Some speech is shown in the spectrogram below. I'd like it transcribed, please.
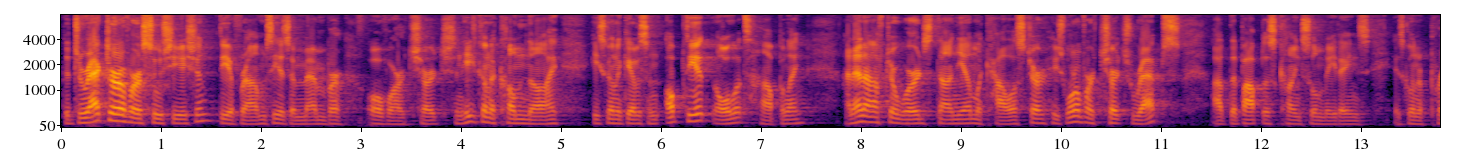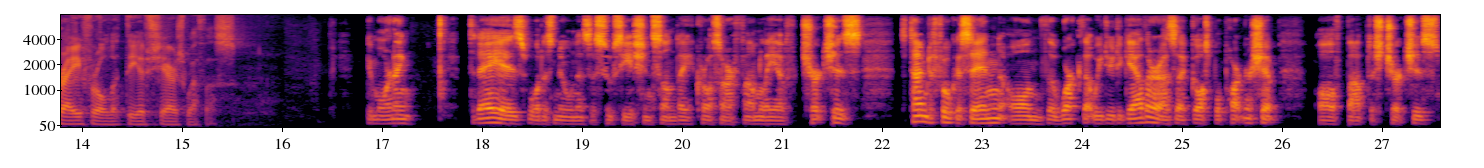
The director of our association, Dave Ramsey, is a member of our church, and he's going to come now. He's going to give us an update on all that's happening. And then afterwards, Danielle McAllister, who's one of our church reps at the Baptist Council meetings, is going to pray for all that Dave shares with us. Good morning. Today is what is known as Association Sunday across our family of churches. It's time to focus in on the work that we do together as a gospel partnership of Baptist churches.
